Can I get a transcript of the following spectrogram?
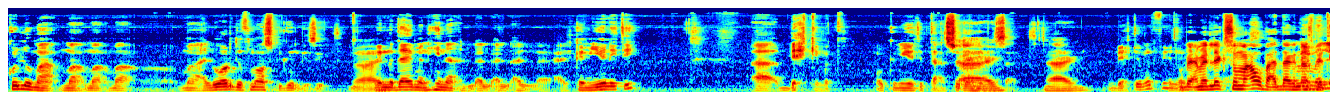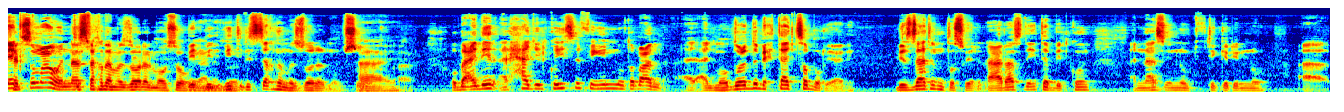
كل ما ما ما ما, ما ال word of mouth بيقوم بيزيد. آه. لأنه دائما هنا ال community بيحكمك وال community بتاع السودان آي. آه. بيحكمك في انه بيعمل لك سمعة وبعد ذاك الناس بيعمل لك سمعة والناس تستخدم الزول الموثوق بت- يعني. بت- بت- بتستخدم الزول المبسوط آي. وبعدين الحاجة الكويسة في إنه طبعا الموضوع ده بيحتاج صبر يعني. بالذات إنه تصوير الأعراس دي أنت بتكون الناس إنه بتفتكر إنه آه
